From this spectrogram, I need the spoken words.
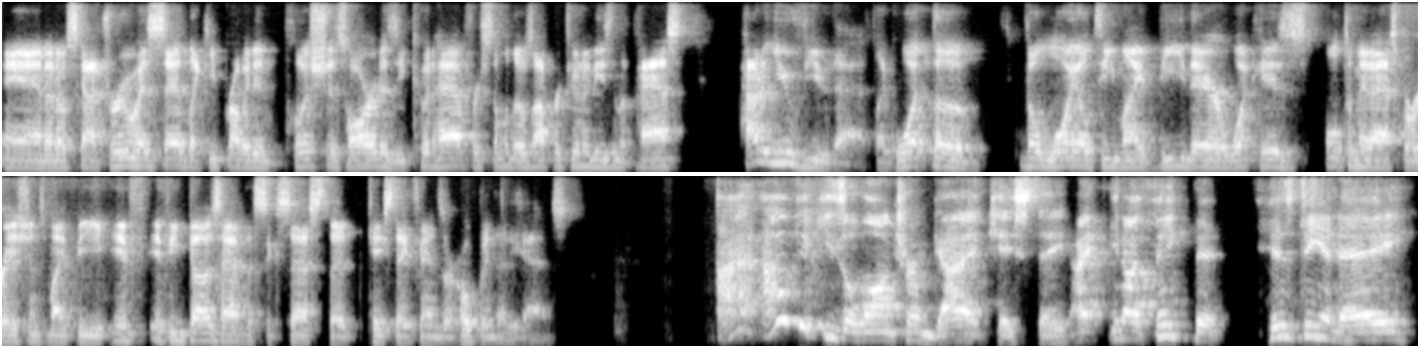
And I know Scott Drew has said like he probably didn't push as hard as he could have for some of those opportunities in the past. How do you view that? Like what the the loyalty might be there, what his ultimate aspirations might be if if he does have the success that K State fans are hoping that he has. I, I think he's a long term guy at K State. I you know I think that his DNA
